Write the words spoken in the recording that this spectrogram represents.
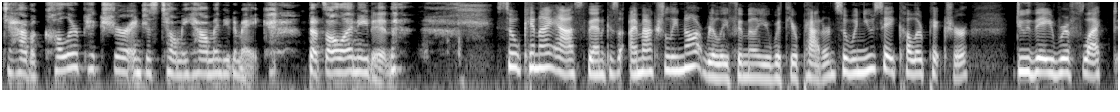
to have a color picture and just tell me how many to make. That's all I needed. So, can I ask then, because I'm actually not really familiar with your pattern. So, when you say color picture, do they reflect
